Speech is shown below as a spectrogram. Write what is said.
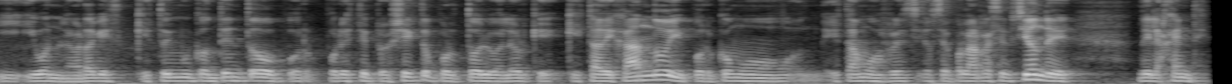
Y, y, bueno, la verdad que, que, estoy muy contento por, por este proyecto, por todo el valor que, que está dejando y por cómo estamos, o sea, por la recepción de, de la gente.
